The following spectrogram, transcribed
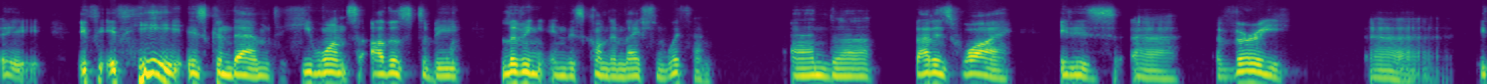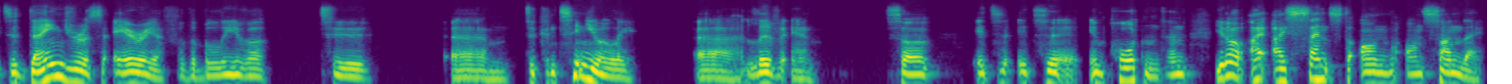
if if he is condemned, he wants others to be living in this condemnation with him, and uh, that is why it is uh, a very uh, it's a dangerous area for the believer to um, to continually uh, live in. So it's it's uh, important, and you know I, I sensed on on Sunday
